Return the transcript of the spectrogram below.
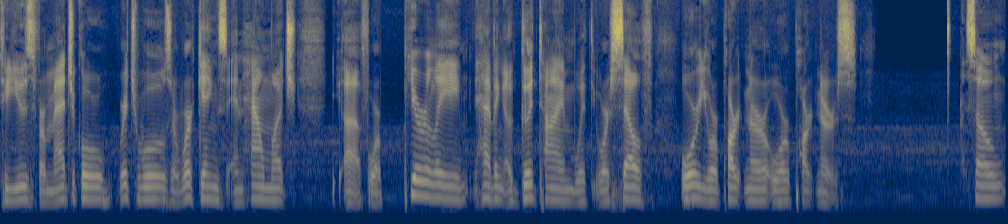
to use for magical rituals or workings and how much uh, for purely having a good time with yourself or your partner or partners. So,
